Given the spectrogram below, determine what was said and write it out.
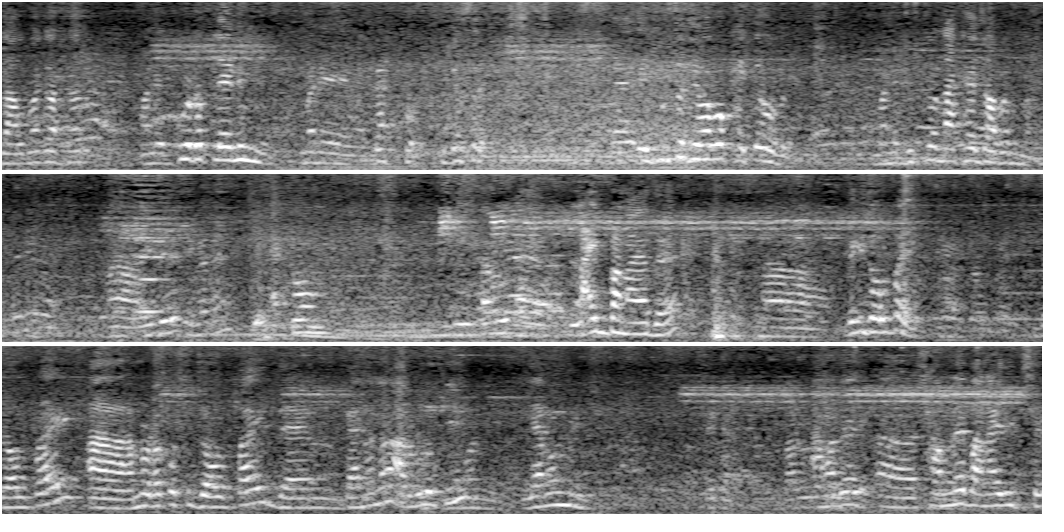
লালবাগ আসার মানে পুরোটা প্ল্যানিং মানে ব্যর্থ, ঠিক আছে? এই জুসটা যেভাবে খাইতে হবে মানে জুসটা না খেয়ে যাবেন না। এই যে এখানে একদম লাইট বানায় দেয়। দেখি জলপাই? জলপাই আমরা ওটা করছি জলপাই দেন ব্যানানা আর হলো কি? লেমন মিন্ট এটা। আমাদের সামনে বানায় দিচ্ছে।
